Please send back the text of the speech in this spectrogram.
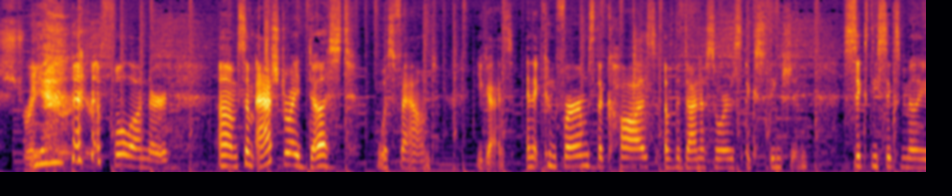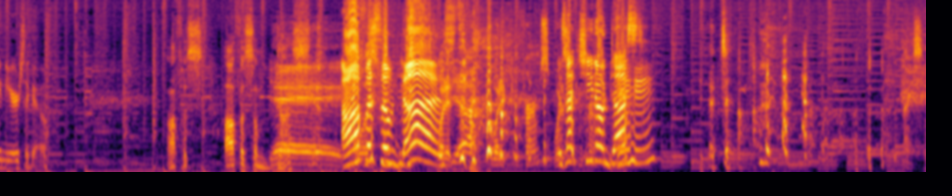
Straight Yeah. nerd here. Full on nerd. Um, some asteroid dust was found, you guys, and it confirms the cause of the dinosaurs' extinction 66 million years ago. Off of, off of some dust. Yay. Off of us- some What dust! it, Yeah. what it confirms. What Is that it confirm? Cheeto dust? Mhm. Nice.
